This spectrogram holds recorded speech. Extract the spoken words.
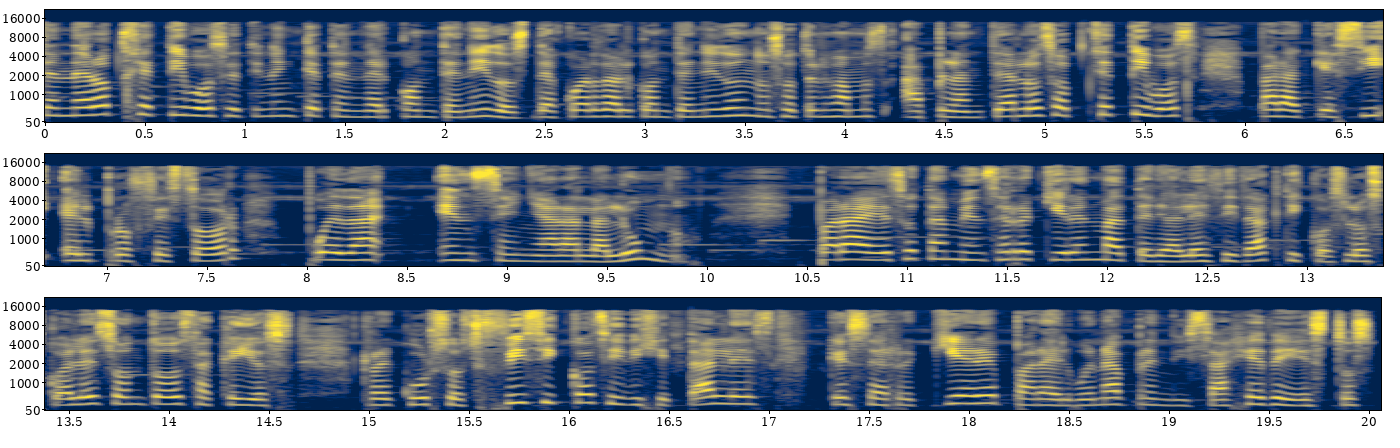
tener objetivos se tienen que tener contenidos. De acuerdo al contenido nosotros vamos a plantear los objetivos para que sí el profesor pueda enseñar al alumno. Para eso también se requieren materiales didácticos, los cuales son todos aquellos recursos físicos y digitales que se requiere para el buen aprendizaje de estos.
